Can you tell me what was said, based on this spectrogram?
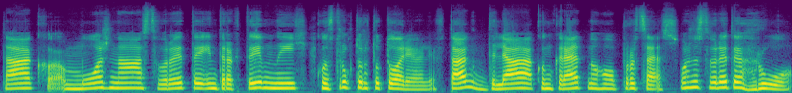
Так, можна створити інтерактивний конструктор туторіалів так, для конкретного процесу. Можна створити гру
